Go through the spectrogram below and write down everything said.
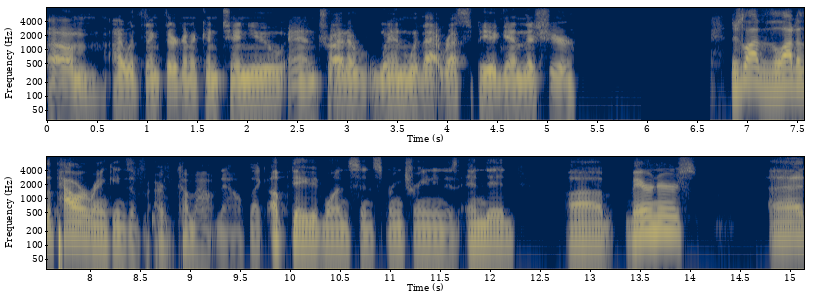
Um, I would think they're going to continue and try to win with that recipe again this year. There's a lot of a lot of the power rankings have, have come out now, like updated ones since spring training has ended. Uh, Mariners, uh,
